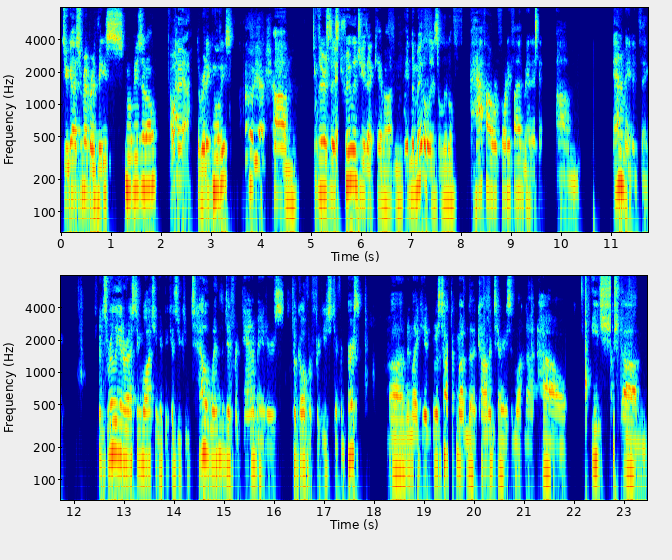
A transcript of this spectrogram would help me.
do you guys remember these movies at all? Oh yeah. The Riddick movies? Oh yeah, sure. Um, there's this trilogy that came out, and in the middle is a little half hour, 45 minute um, animated thing. It's really interesting watching it because you can tell when the different animators took over for each different person. Um, and like it was talking about in the commentaries and whatnot, how each um,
